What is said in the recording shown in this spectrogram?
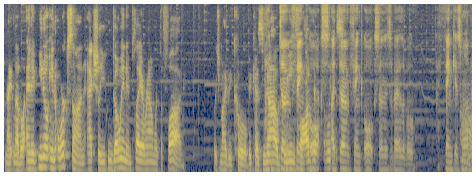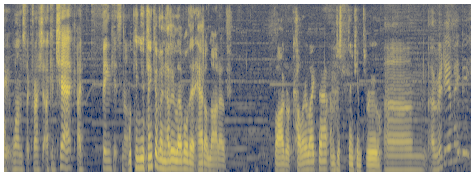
night level. And if, you know, in Orxon, actually, you can go in and play around with the fog, which might be cool because you know I how green fog. Orcs, I don't think Orxon is available. I think it's one Oh. of the ones that crashed. I can check. I think it's not. Well, can you think of another level that had a lot of fog or color like that? I'm just thinking through. Um, Aridia maybe.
